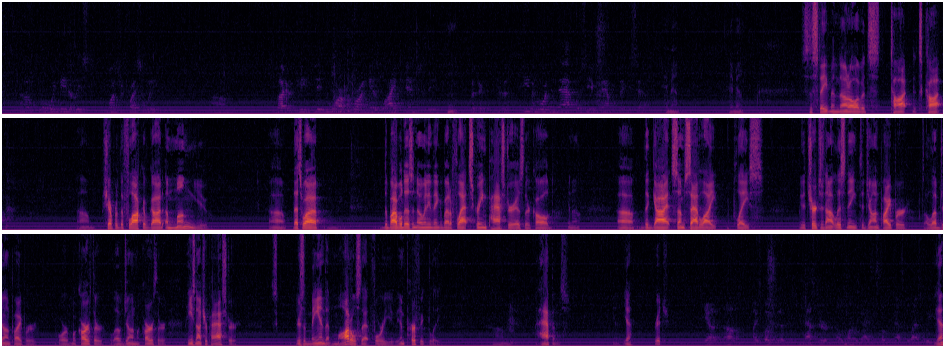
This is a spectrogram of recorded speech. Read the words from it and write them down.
statement, not all of it's taught, it's caught. Um, shepherd the flock of God among you. Uh, that's why the Bible doesn't know anything about a flat screen pastor, as they're called. You know, uh, the guy at some satellite place. The church is not listening to John Piper. I love John Piper or MacArthur. Love John MacArthur. He's not your pastor. There's a man that models that for you imperfectly. Um, it happens. Yeah, Rich? Yeah, um, I spoke to Pastor, uh, one of the guys spoke to Pastor last week. Yeah.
